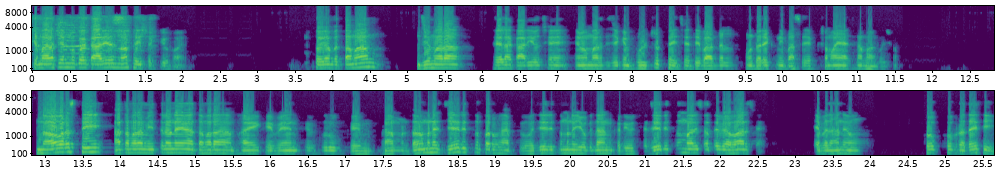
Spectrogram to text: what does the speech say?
કે મારાથી એમનું કોઈ કાર્ય ન થઈ શક્યું હોય. તો એ તમામ જે મારા થયેલા કાર્યો છે, એમાં મારાથી જે કંઈ ભૂલચૂક થઈ છે તે બાદલ હું દરેકની પાસે ક્ષમા યાચના માંગુ છું. નવા વર્ષથી આ તમારા મિત્રને, આ તમારા ભાઈ કે બહેન કે ગુરુ કે બ્રાહ્મણ, તમે મને જે રીતનું પર્વ આપ્યું જે રીતનું મને યોગદાન કર્યું છે, જે રીતનું મારી સાથે વ્યવહાર છે, એ બધાને હું ખૂબ ખૂબ હૃદયથી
